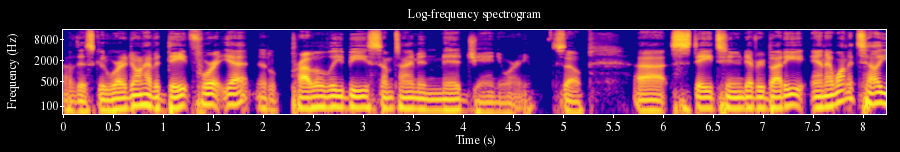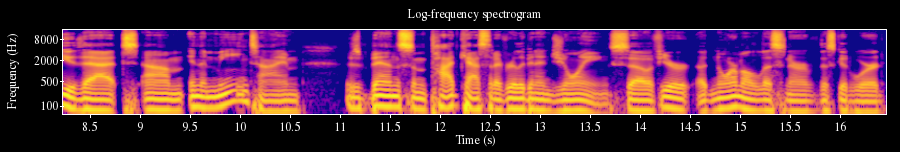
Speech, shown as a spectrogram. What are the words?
of this good word. I don't have a date for it yet. It'll probably be sometime in mid-January. So uh, stay tuned, everybody. And I want to tell you that um, in the meantime, there's been some podcasts that I've really been enjoying. So if you're a normal listener of this good word,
